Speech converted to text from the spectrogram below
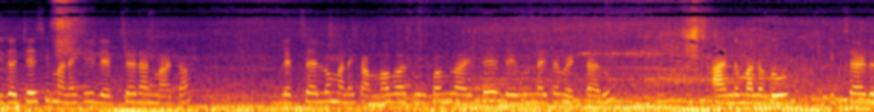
ఇది వచ్చేసి మనకి లెఫ్ట్ సైడ్ అన్నమాట. లెఫ్ట్ సైడ్లో మనకి అమ్మవారి రూపంలో అయితే దేవుణ్ణి అయితే పెట్టారు. అండ్ మనము ఇటు సైడ్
